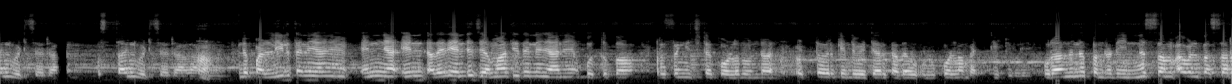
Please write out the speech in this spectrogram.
ഉസ്താദിന് പഠിച്ച ഒരാൾ ഉസ്താദിന് പഠിച്ച ഒരാളാണ്. എന്റെ പള്ളിയിൽ തന്നെ ഞാൻ അതായത് എന്റെ ജമാത്തിൽ തന്നെ ഞാൻ കൊത്തുപ്പ പ്രസംഗിച്ചിട്ടൊക്കെ ഉള്ളതുകൊണ്ട് ഒട്ടവർക്ക് എന്റെ വീട്ടുകാർക്ക് അത് ഉൾക്കൊള്ളാൻ പറ്റിയിട്ടില്ല. ഖുറാൻ തന്നെ പറഞ്ഞിട്ട് ഇന്നസം അവൽ ബസറ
